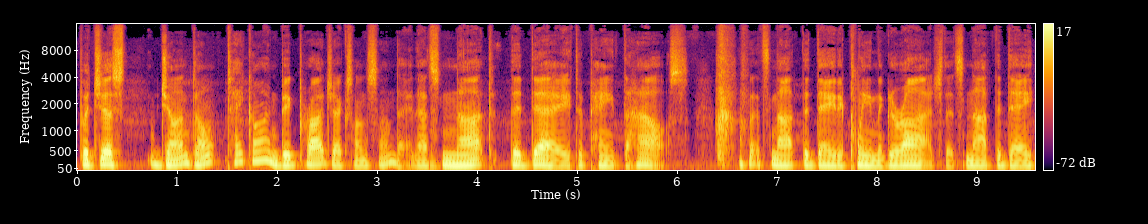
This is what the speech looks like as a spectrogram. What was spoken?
But just John, don't take on big projects on Sunday. That's not the day to paint the house. That's not the day to clean the garage. That's not the day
